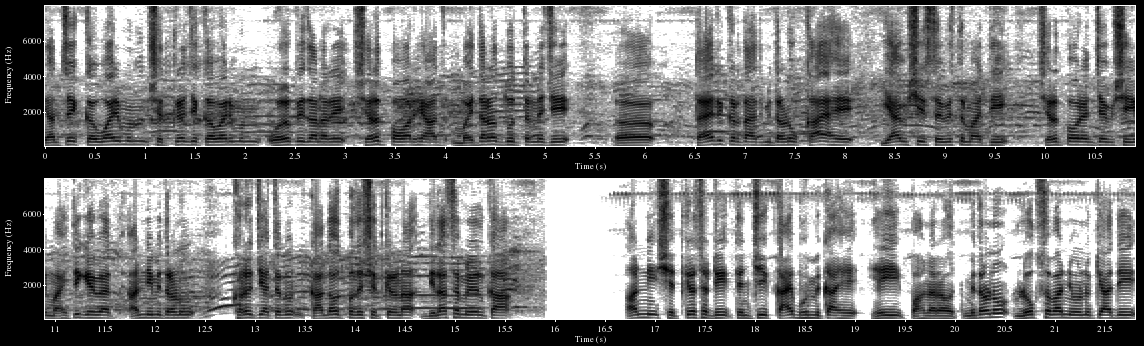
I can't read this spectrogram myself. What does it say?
यांचे कवारी म्हणून शेतकऱ्यांचे कवारी म्हणून ओळखले जाणारे शरद पवार हे आज मैदानात उतरण्याची अ, तयारी करत आहेत. मित्रांनो काय आहे याविषयी सविस्तर माहिती शरद पवार यांच्याविषयी माहिती घेऊयात. आणि मित्रांनो खरंच याच्यातून कांदा उत्पादक शेतकऱ्यांना दिलासा मिळेल का? आणि शेतकऱ्यासाठी त्यांची काय भूमिका आहे हेही पाहणार आहोत. मित्रांनो लोकसभा निवडणुकीआधी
